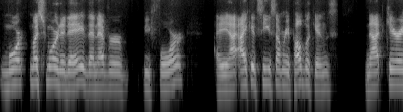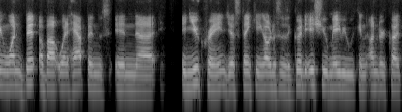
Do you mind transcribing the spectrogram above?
more much more today than ever before. I mean, I, I, could see some Republicans not caring one bit about what happens in uh, in Ukraine, just thinking, oh, this is a good issue. Maybe we can undercut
